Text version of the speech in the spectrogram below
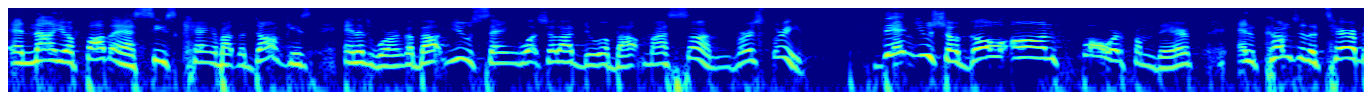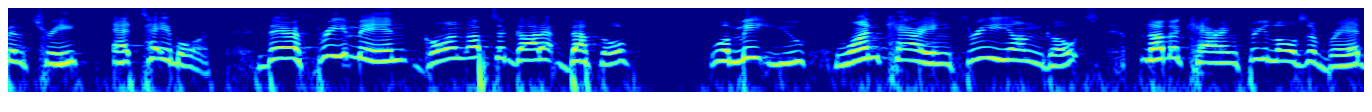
And now your father has ceased caring about the donkeys and is worrying about you, saying, What shall I do about my son? Verse 3 Then you shall go on forward from there and come to the terebinth tree at Tabor. There are three men going up to God at Bethel will meet you, one carrying three young goats, another carrying three loaves of bread,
